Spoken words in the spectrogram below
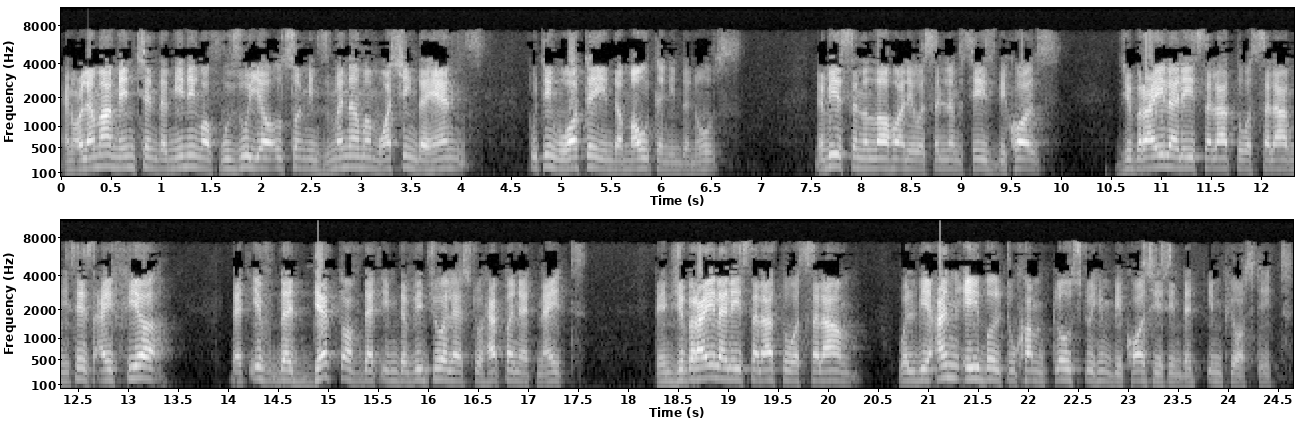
And ulama mentioned the meaning of wuzu here also means minimum washing the hands, putting water in the mouth and in the nose. Nabi sallallahu alayhi wasallam says because Jibrail alayhi salatu wasalam, he says, I fear that if the death of that individual has to happen at night, then Jibrail alayhi salatu wasalam will be unable to come close to him because he's in that impure state.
